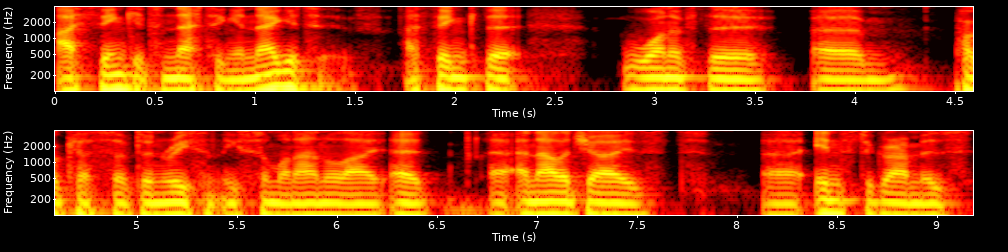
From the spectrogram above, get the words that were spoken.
I think it's netting a negative. I think that one of the um, podcasts I've done recently, someone analyze, uh, uh, analogized uh, Instagram as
